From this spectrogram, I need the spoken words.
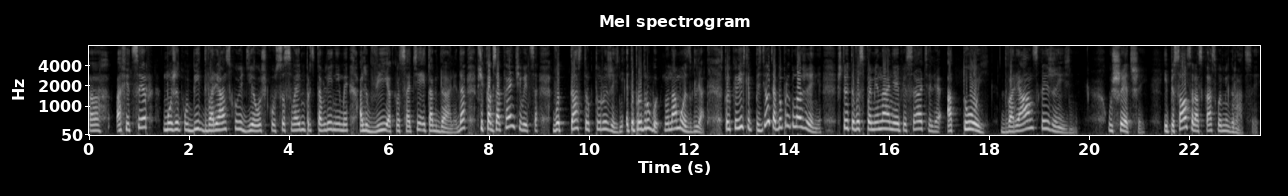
э, офицер может убить дворянскую девушку со своими представлениями о любви, о красоте и так далее. Да? Вообще, как заканчивается вот та структура жизни. Это про другой, но на мой взгляд. Только если сделать одно предположение, что это воспоминание писателя о той дворянской жизни, ушедшей, и писался рассказ в эмиграции.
